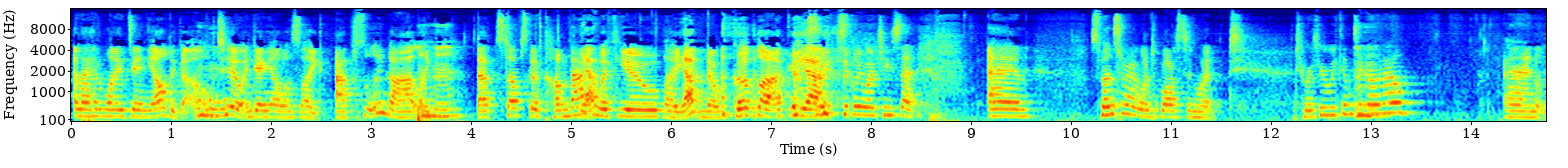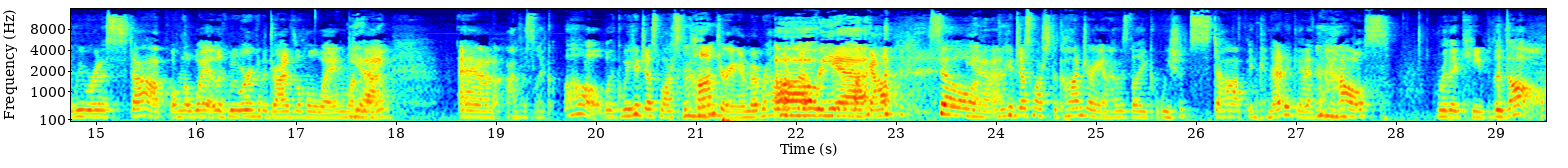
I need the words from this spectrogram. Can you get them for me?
And I had wanted Danielle to go too, and Danielle was like, "Absolutely not! Like that stuff's gonna come back Yep. with you. Like, Yep. no, good luck." Yeah. That's basically what she said. And Spencer and I went to Boston what two or three weekends ago Mm-hmm. now, and we were gonna stop on the way. Like we weren't gonna drive the whole way in one Yeah. night. And I was like, oh, like we had just watched The Conjuring. And remember how much that Oh, freaked yeah. me the fuck out? So Yeah. we had just watched The Conjuring, and I was like, we should stop in Connecticut at the Mm-hmm. house where they keep the doll,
